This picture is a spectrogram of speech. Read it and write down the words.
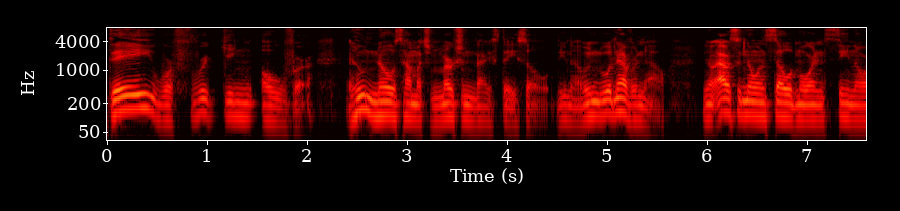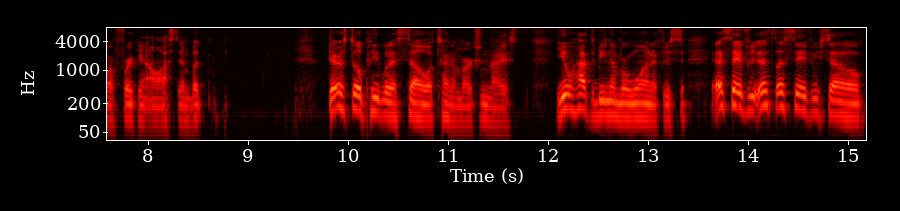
they were freaking over. And who knows how much merchandise they sold? You know, we'll never know. You know, obviously no one sold more than Cena or freaking Austin, but there are still people that sell a ton of merchandise. You don't have to be number one if you let's say if you let's, let's say if you sell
